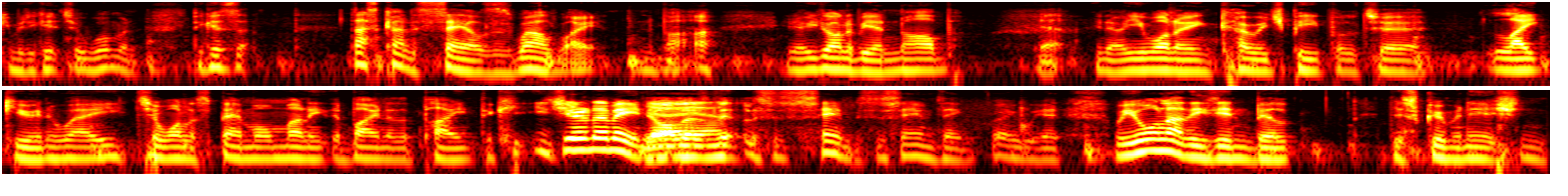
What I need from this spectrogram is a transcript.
communicate to a woman because that's kind of sales as well, right? But you know, you don't want to be a knob. Yeah. You know, you want to encourage people to like you in a way, to want to spend more money to buy another pint. To, do you know what I mean? Yeah, all yeah. little, it's the same. It's the same thing. Very weird. We all have these inbuilt discrimination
